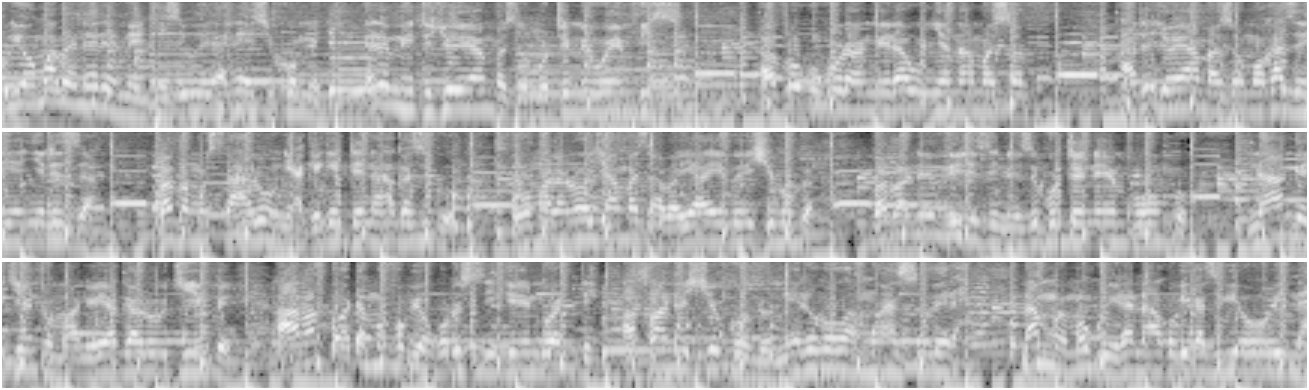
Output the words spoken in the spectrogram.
buli omu abe n'erementi eziwera n'ekikumi erementi gyoyambaza omutemi w'embisi ava okukulanga era awunya n'amasavu ate gyoyambaza omukazi eyenyereza bava mu saaluuni agegedde n'agazigo bwomala n'ogyambaza abayaayi b'ekibuga baba n'enviiri zino ezikutte n'empumbu nange ekyentumani oyagala okimbe ababooda mufubye okulusiiga endwadde afaana ekigondo neruba wamwansobera nammwe mugwira n'akubikazi by'obubina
